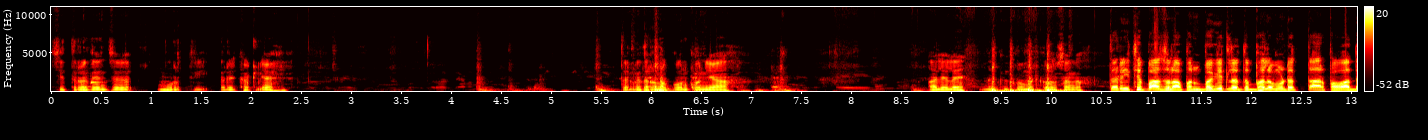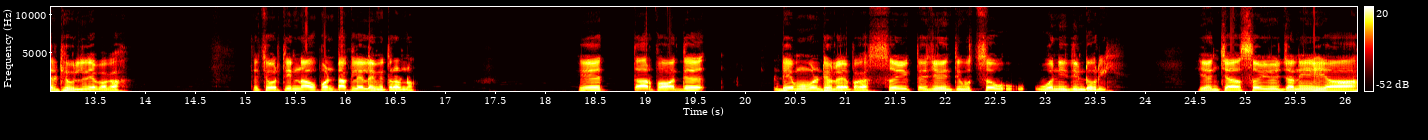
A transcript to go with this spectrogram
चित्र त्यांचं मूर्ती रेखाटली आहे. तर मित्रांनो कोण कोण या आलेलं आहे नक्की कमेंट करून सांगा. तर इथे बाजूला आपण बघितलं तर भलं मोठं तारपा वाद्य ठेवलेलं आहे बघा. त्याच्यावरती नाव पण टाकलेलं आहे मित्रांनो. हे तारपा वाद्य डेमो म्हणून ठेवलं आहे बघा. संयुक्त जयंती उत्सव वनी दिंडोरी. यांच्या संयोजने या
